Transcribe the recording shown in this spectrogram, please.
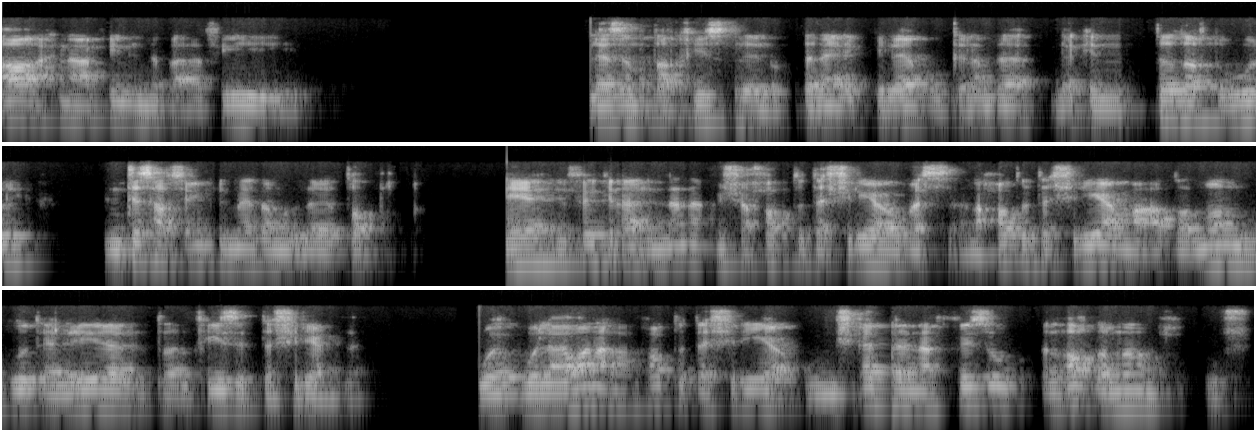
آه إحنا عارفين ان بقى في لازم ترخيص لاقتناء الكلاب والكلام ده لكن تقدر تقول إن 99% ده لا يطبق. هي الفكرة إن أنا مش هحط تشريع وبس أنا أحط تشريع مع ضمان وجود آلية لتنفيذ التشريع ده. ولو أنا هحط تشريع ومش قادر أنفذه الأفضل إن أنا ما أحطوش.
